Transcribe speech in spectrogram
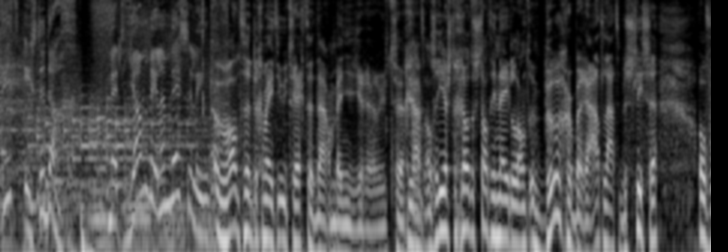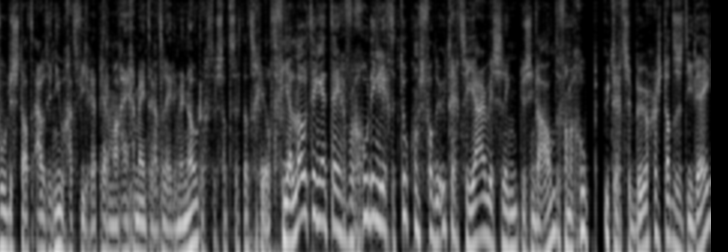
Dit is de dag. Met Jan-Willem Wesseling. Want eh, de gemeente Utrecht, eh, daarom ben je hier, eh, Ruud... gaat Ja. als eerste grote stad in Nederland... een burgerberaad laten beslissen over hoe de stad oud en nieuw gaat vieren. Heb je helemaal geen gemeenteraadsleden meer nodig, dus dat, dat scheelt. Via loting en tegen vergoeding ligt de toekomst van de Utrechtse jaarwisseling... dus in de handen van een groep Utrechtse burgers. Dat is het idee.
